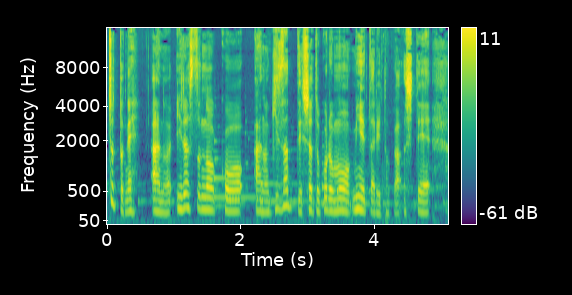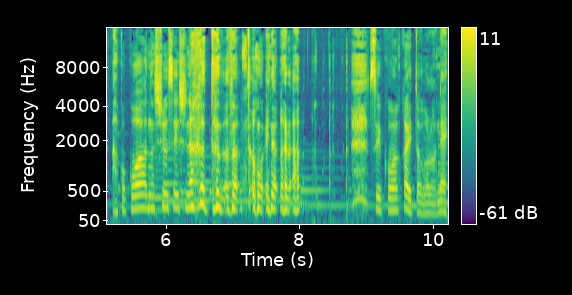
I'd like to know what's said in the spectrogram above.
ちょっとねあのイラストのこうあのギザってしたところも見えたりとかしてあここはあの修正しなかったんだなと思いながらそういう細かいところね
